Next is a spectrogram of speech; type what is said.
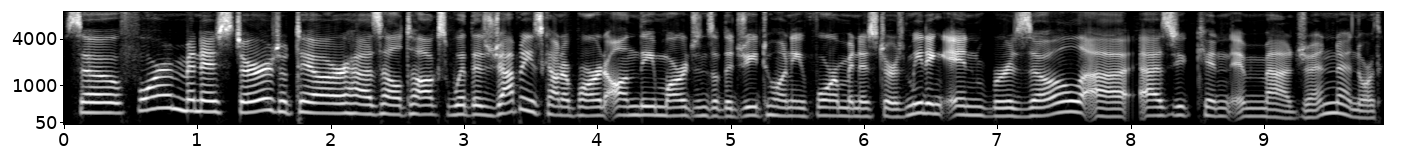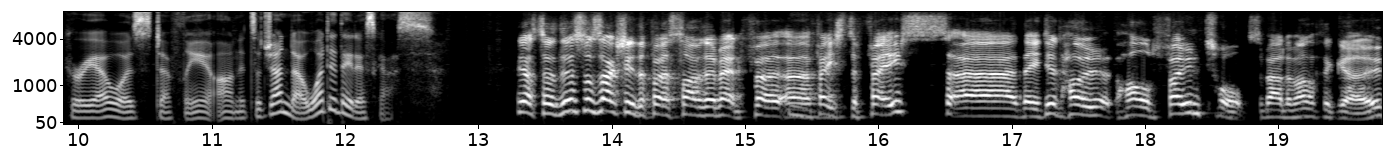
So, Foreign Minister Tae-yul has held talks with his Japanese counterpart on the margins of the G20 foreign ministers meeting in Brazil. Uh, as you can imagine, North Korea was definitely on its agenda. What did they discuss? Yeah, so this was actually the first time they met face to face. They did hold, hold phone talks about a month ago.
